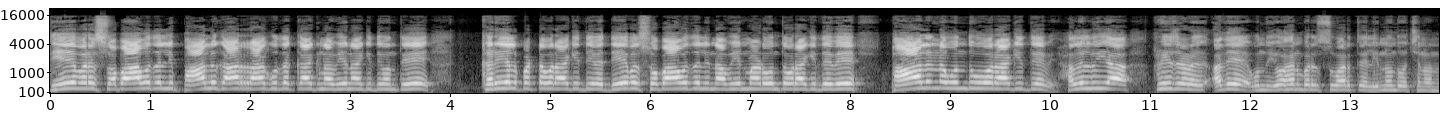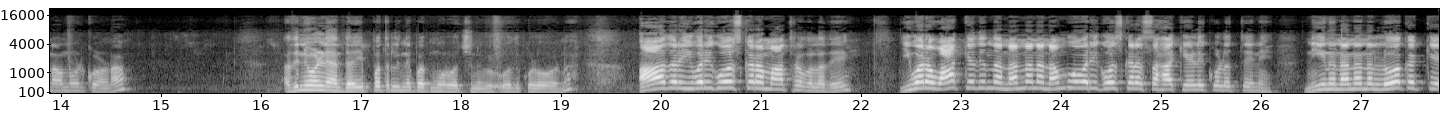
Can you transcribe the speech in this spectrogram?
ದೇವರ ಸ್ವಭಾವದಲ್ಲಿ ಪಾಲುಗಾರರಾಗುವುದಕ್ಕಾಗಿ ನಾವೇನಾಗಿದ್ದೇವಂತೆ? ಕರೆಯಲ್ಪಟ್ಟವರಾಗಿದ್ದೇವೆ. ದೇವ ಸ್ವಭಾವದಲ್ಲಿ ನಾವು ಏನು ಮಾಡುವಂಥವರಾಗಿದ್ದೇವೆ? ಪಾಲನ ಹೊಂದುವವರಾಗಿದ್ದೇವೆ. ಹಲಲುಯ್ಯ ಫ್ರೇಸ್ ಅದೇ ಒಂದು ಯೋಹನ್ ಬರೆದ ಸುವಾರ್ತೆಯಲ್ಲಿ ಇನ್ನೊಂದು ವಚನವನ್ನು ನಾವು ನೋಡಿಕೊಳ್ಳೋಣ. ಹದಿನೇಳನೇ ಅಧ್ಯಾಯ, ಇಪ್ಪತ್ತರಿಂದ ಇಪ್ಪತ್ತ್ಮೂರು ವಚನಗಳು ಓದಿಕೊಳ್ಳೋಣ. ಆದರೆ ಇವರಿಗೋಸ್ಕರ ಮಾತ್ರವಲ್ಲದೆ ಇವರ ವಾಕ್ಯದಿಂದ ನನ್ನನ್ನು ನಂಬುವವರಿಗೋಸ್ಕರ ಸಹ ಕೇಳಿಕೊಳ್ಳುತ್ತೇನೆ. ನೀನು ನನ್ನನ್ನು ಲೋಕಕ್ಕೆ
